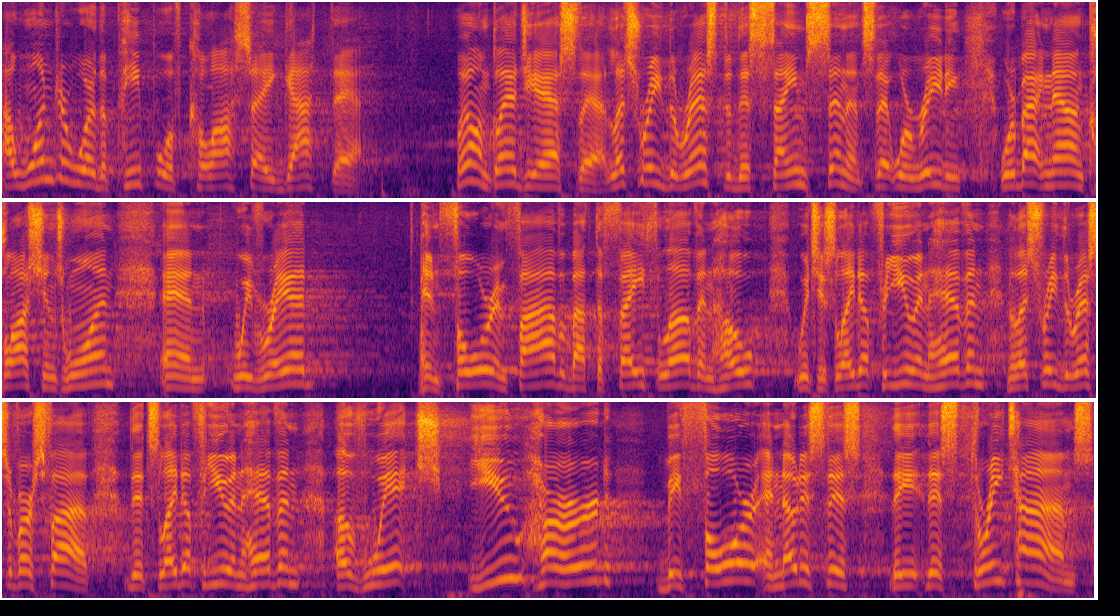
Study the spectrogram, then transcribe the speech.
I wonder where the people of Colossae got that. Well, I'm glad you asked that. Let's read the rest of this same sentence that we're reading. We're back now in Colossians 1, and we've read in 4 and 5 about the faith, love, and hope which is laid up for you in heaven. And let's read the rest of verse 5. That's laid up for you in heaven, of which you heard before. And notice this, the, this three times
